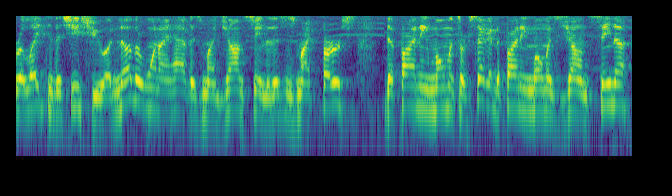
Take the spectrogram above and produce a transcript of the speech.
relate to this issue. Another one I have is my John Cena. This is my first defining moments or second defining moments John Cena.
